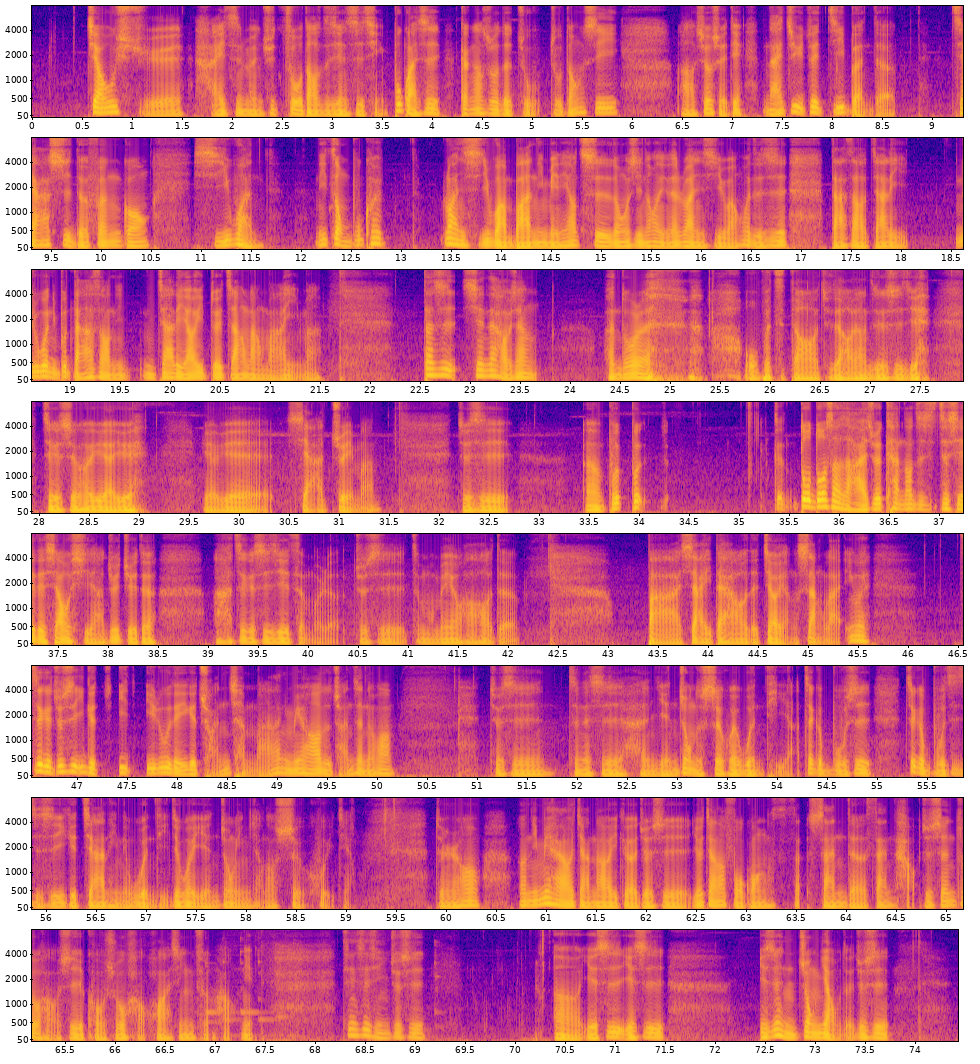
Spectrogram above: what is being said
教学孩子们去做到这件事情，不管是刚刚说的煮煮东西啊、修水电，乃至于最基本的家事的分工、洗碗，你总不会乱洗碗吧？你每天要吃的东西，然后你在乱洗碗，或者是打扫家里，如果你不打扫，你你家里要一堆蟑螂蚂蚁吗？但是现在好像。很多人，我不知道，觉得好像这个世界，这个社会越来越，越来越下坠嘛。就是，呃，不不，跟多多少少还是会看到这这些的消息啊，就觉得啊，这个世界怎么了？就是怎么没有好好的把下一代好好的教养上来？因为这个就是一个一一路的一个传承嘛。那你没有好好的传承的话，就是真的是很严重的社会问题啊！这个不是，这个不是只是一个家庭的问题，就会严重影响到社会这样。对，然后呃，里面还有讲到一个，就是有讲到佛光山的三好，就是身做好事、口说好话、心存好念。这件事情就是，呃，也是也是也是很重要的，就是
